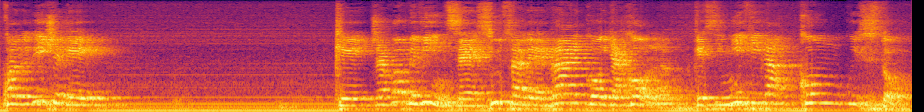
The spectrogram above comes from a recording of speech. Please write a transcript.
Quando dice che, che Giacobbe vinse, si usa l'ebraico Yacol, che significa conquistò.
